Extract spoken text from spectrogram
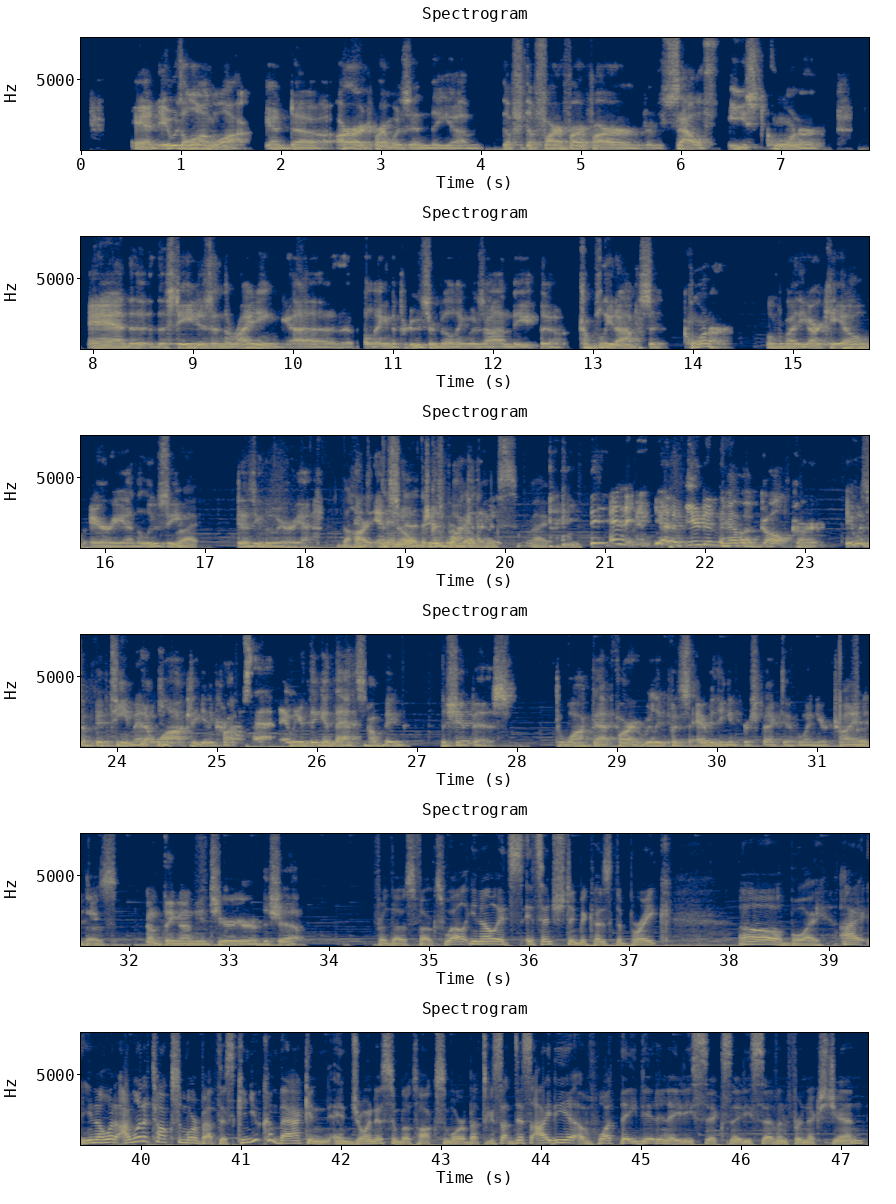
And it was a long walk, and uh, our art department was in the um, the, the far, far, far southeast corner, and the, the stages and the writing uh, building, the producer building, was on the, the complete opposite corner over by the RKO area and the Lucy Right. Desilu area. The Hart and and, so uh, the just Cooper walking- buildings, right? And yeah, if you didn't have a golf cart, it was a 15 minute walk to get across that. And when you're thinking that's how big the ship is, to walk that far, it really puts everything in perspective when you're trying For to those do something on the interior of the ship. for those folks. Well, you know, it's it's interesting because the break. Oh boy, I you know what? I want to talk some more about this. Can you come back and, and join us and we'll talk some more about because this idea of what they did in '86 and '87 for next gen,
